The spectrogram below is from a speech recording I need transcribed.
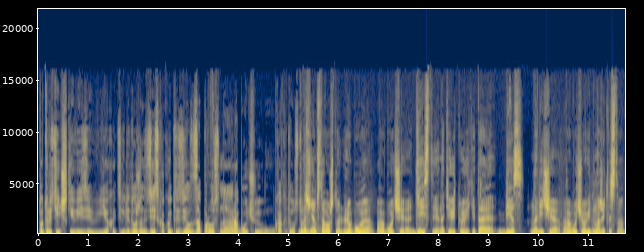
по туристической визе въехать или должен здесь какой-то сделать запрос на рабочую? Как это устроено? Начнем с того, что любое рабочее действие на территории Китая без наличия рабочего вида на жительство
